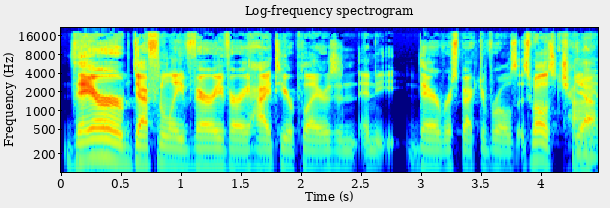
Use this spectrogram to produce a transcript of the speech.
they're definitely very, very high tier players in, in their respective roles, as well as Chime. Yeah.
